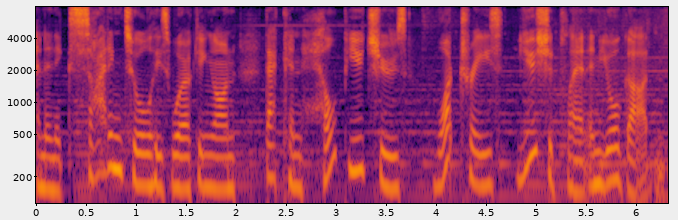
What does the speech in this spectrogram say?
and an exciting tool he's working on that can help you choose what trees you should plant in your garden.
